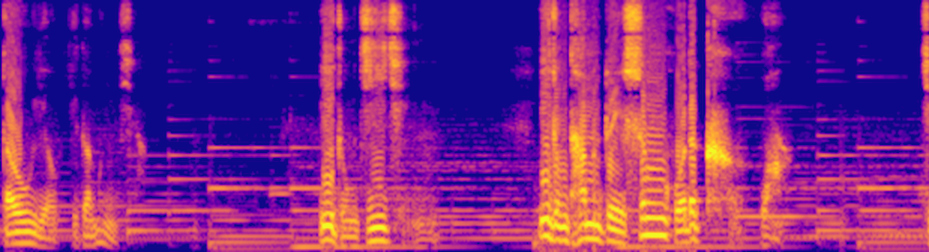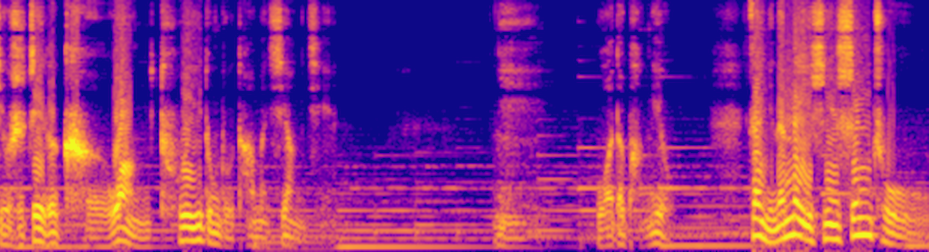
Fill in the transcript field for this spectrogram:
都有一个梦想，一种激情。一种他们对生活的渴望，就是这个渴望推动着他们向前。你，我的朋友，在你的内心深处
